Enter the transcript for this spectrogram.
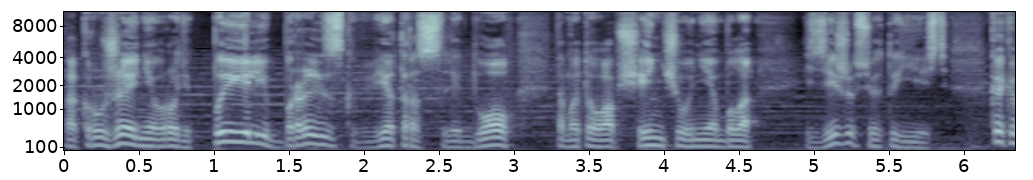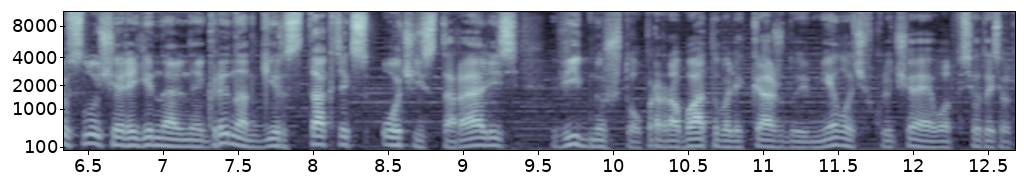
окружения, вроде пыли, брызг, ветра, следов, там этого вообще ничего не было. Здесь же все это есть. Как и в случае оригинальной игры, над Gears Tactics очень старались. Видно, что прорабатывали каждую мелочь, включая вот все вот эти вот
